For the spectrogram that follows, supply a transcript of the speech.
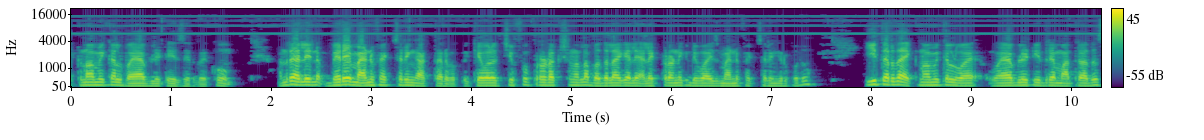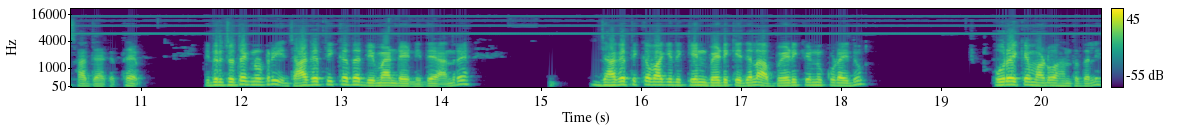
ಎಕನಾಮಿಕಲ್ ವಯಾಬಿಲಿಟೀಸ್ ಇರಬೇಕು. ಅಂದ್ರೆ ಅಲ್ಲಿ ಬೇರೆ ಮ್ಯಾನುಫ್ಯಾಕ್ಚರಿಂಗ್ ಆಗ್ತಾ ಇರಬೇಕು. ಕೇವಲ ಚಿಪ್ ಪ್ರೊಡಕ್ಷನ್ ಅಲ್ಲ, ಬದಲಾಗಿ ಅಲ್ಲಿ ಎಲೆಕ್ಟ್ರಾನಿಕ್ ಡಿವೈಸ್ ಮ್ಯಾನುಫ್ಯಾಕ್ಚರಿಂಗ್ ಇರ್ಬೋದು. ಈ ತರದ ಎಕನಾಮಿಕಲ್ ವಯಾಬಿಲಿಟಿ ಇದ್ರೆ ಮಾತ್ರ ಅದು ಸಾಧ್ಯ ಆಗುತ್ತೆ. ಇದ್ರ ಜೊತೆಗೆ ನೋಡ್ರಿ, ಜಾಗತಿಕದ ಡಿಮ್ಯಾಂಡ್ ಏನಿದೆ ಅಂದ್ರೆ, ಜಾಗತಿಕವಾಗಿ ಇದಕ್ಕೆ ಏನ್ ಬೇಡಿಕೆ ಇದೆಯಲ್ಲ, ಆ ಬೇಡಿಕೆಯನ್ನು ಕೂಡ ಇದು ಪೂರೈಕೆ ಮಾಡುವ ಹಂತದಲ್ಲಿ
